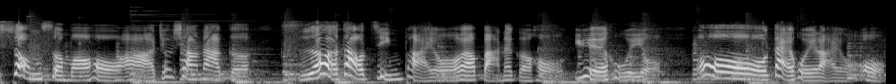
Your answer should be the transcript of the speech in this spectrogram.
送什么吼啊，就像那个十二道金牌哦，要把那个吼岳飞哦哦带回来哦哦，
